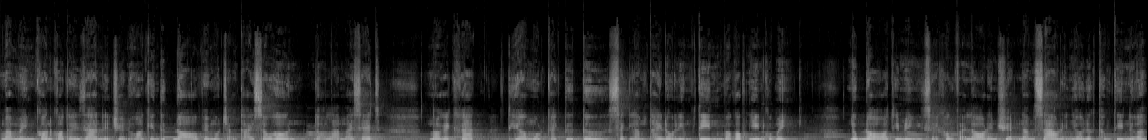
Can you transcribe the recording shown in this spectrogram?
mà mình còn có thời gian để chuyển hóa kiến thức đó về một trạng thái sâu hơn, đó là mindset. Nói cách khác theo một cách từ từ, sách làm thay đổi niềm tin và góc nhìn của mình. Lúc đó thì mình sẽ không phải lo đến chuyện làm sao để nhớ được thông tin nữa,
